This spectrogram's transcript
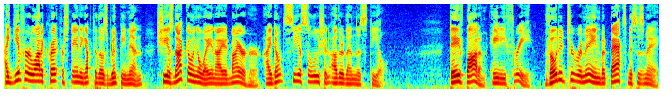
I give her a lot of credit for standing up to those wimpy men. She is not going away, and I admire her. I don't see a solution other than this deal. Dave Bottom, 83, voted to remain but backs Mrs. May.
